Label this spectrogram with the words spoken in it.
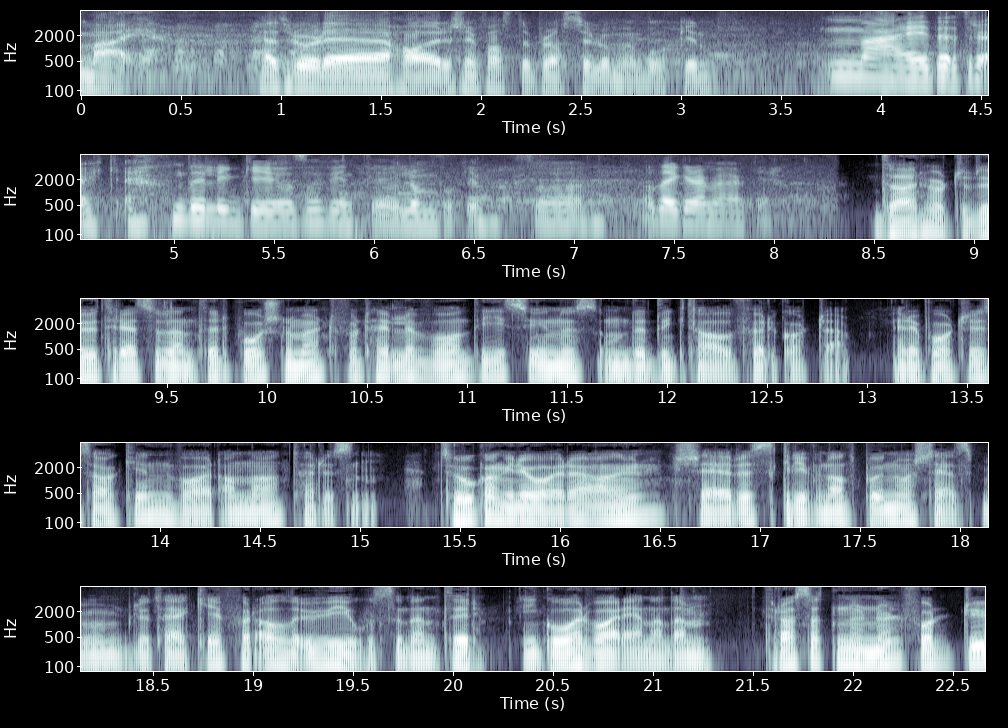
Nei. Jeg tror det har sin faste plass i lommeboken. Nei, det tror jeg ikke. Det ligger jo så fint i lommeboken, så, og det glemmer jeg jo ikke. Der hørte du tre studenter på OsloMet fortelle hva de synes om det digitale førerkortet. Reporter i saken var Anna Tørresen. To ganger i året arrangeres skrivenatt på Universitetsbiblioteket for alle UiO-studenter. I går var en av dem. Fra 17.00 får du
